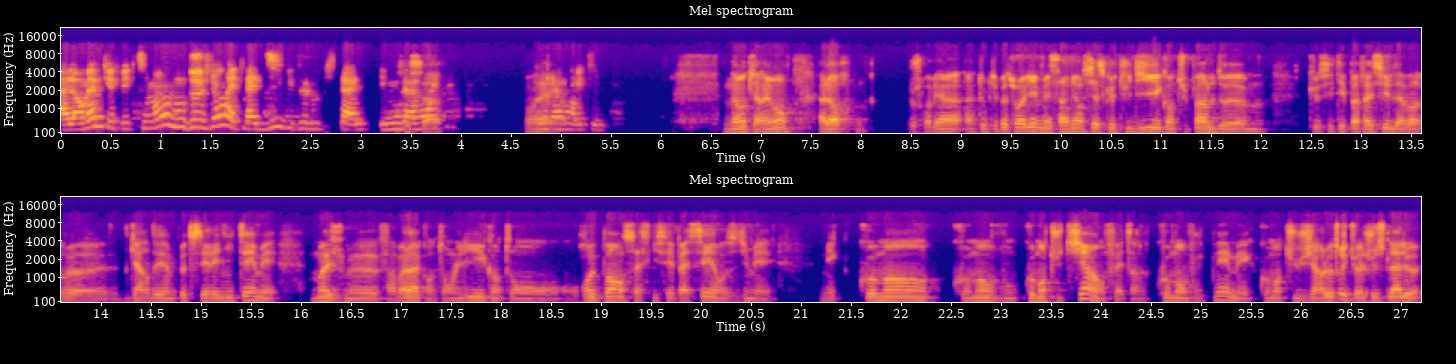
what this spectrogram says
alors même qu'effectivement, nous devions être la digue de l'hôpital. Et nous l'avons été. Nous l'avons été. Non, carrément. Alors, je reviens un tout petit peu sur le livre, mais ça revient aussi à ce que tu dis et quand tu parles de que c'était pas facile d'avoir euh, gardé un peu de sérénité, mais moi, je me, enfin quand on lit, quand on, repense à ce qui s'est passé, on se dit mais comment comment, comment tu tiens en fait, hein? comment vous tenez, mais comment tu gères le truc? Tu vois, juste là, le,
